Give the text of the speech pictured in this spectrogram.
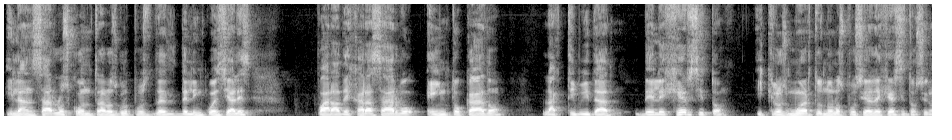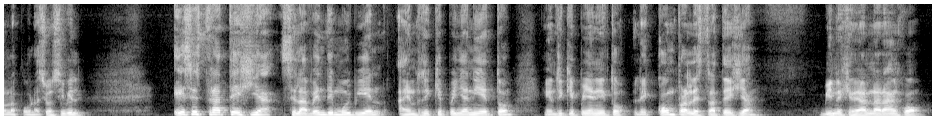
y lanzarlos contra los grupos delincuenciales para dejar a salvo e intocado la actividad del ejército y que los muertos no los pusiera el ejército, sino la población civil. Esa estrategia se la vende muy bien a Enrique Peña Nieto. Enrique Peña Nieto le compra la estrategia, viene el general Naranjo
